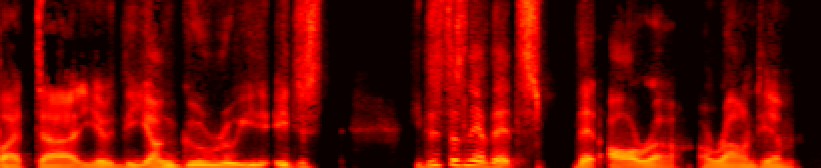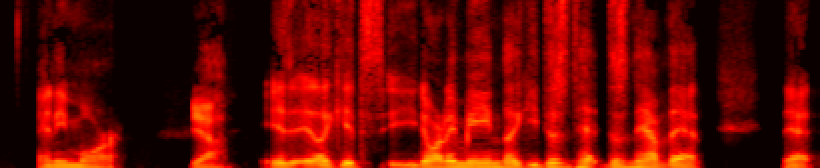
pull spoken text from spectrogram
but uh, you know the young guru. He, he just he just doesn't have that that aura around him anymore. Yeah. it, like it's you know what I mean. Like he doesn't ha- doesn't have that that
